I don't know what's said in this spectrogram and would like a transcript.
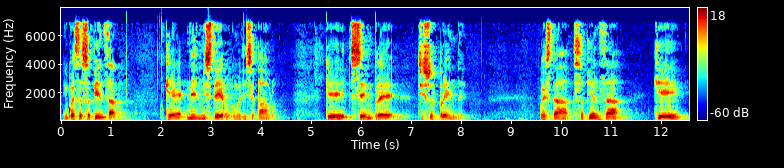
in questa sapienza che è nel mistero, come dice Paolo, che sempre ci sorprende, questa sapienza che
